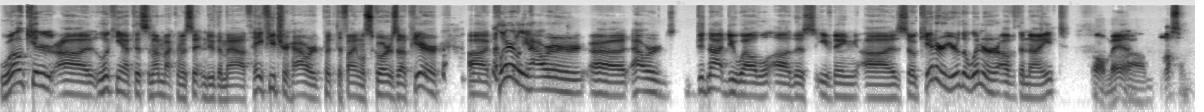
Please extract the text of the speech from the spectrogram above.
Well, Kidder, uh, looking at this, and I'm not going to sit and do the math. Hey, future Howard, put the final scores up here. Uh, clearly, Howard uh, Howard did not do well uh, this evening. Uh, so, Kidder, you're the winner of the night. Oh man, Um, awesome!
